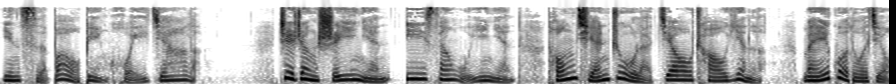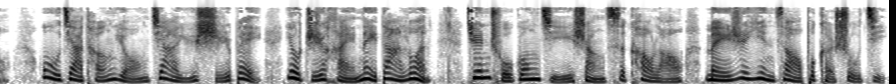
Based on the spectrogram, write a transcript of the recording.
因此暴病回家了。至正十一年（一三五一年），铜钱铸了，交钞印了，没过多久，物价腾涌，价于十倍，又指海内大乱，军储供给，赏赐犒劳，每日印造不可数计。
